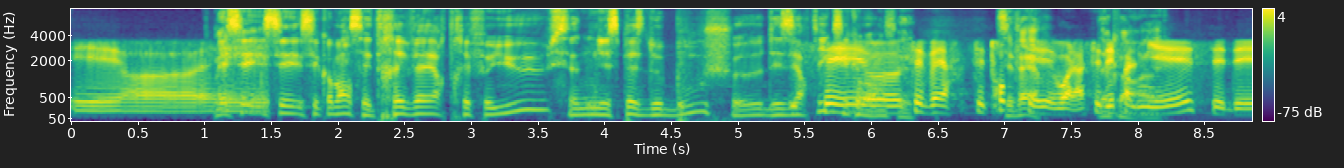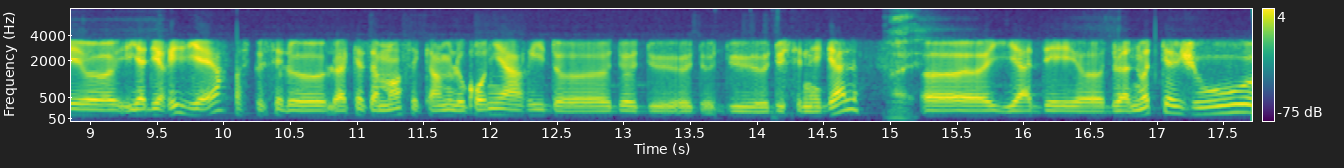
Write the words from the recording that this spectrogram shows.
Et, euh, Mais et- c'est- comment? C'est très vert, très feuillu? C'est une espèce de bouche euh, désertique? C'est euh, c'est- vert, c'est trop, vert. voilà, c'est des palmiers, des, il y a des rizières parce que c'est le la Casamance, c'est quand même le grenier aride de, de- du, de- du, du Sénégal. Ouais. Il y a des de la noix de cajou.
